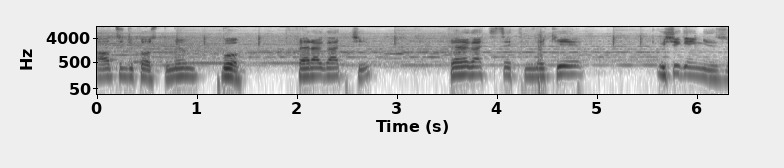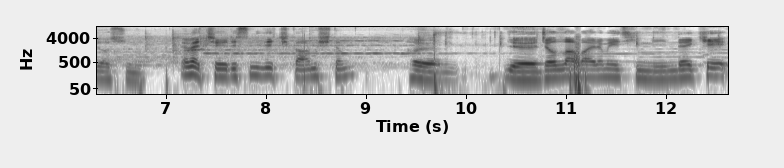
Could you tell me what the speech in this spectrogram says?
6. kostümüm bu. Feragacci. Feragacci setindeki ışık engizisyonu. Evet çevresini de çıkarmıştım. Ee, Cadılar Bayramı etkinliğindeki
